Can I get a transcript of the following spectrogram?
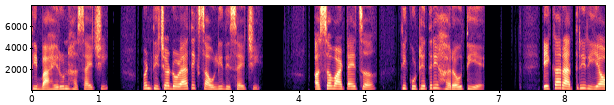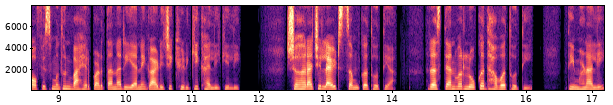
ती बाहेरून हसायची पण तिच्या डोळ्यात एक सावली दिसायची. असं वाटायचं ती कुठेतरी हरवतीये. एका रात्री रिया ऑफिसमधून बाहेर पडताना रियाने गाडीची खिडकी खाली केली. शहराची लाईट्स चमकत होत्या. रस्त्यांवर लोक धावत होती. ती म्हणाली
